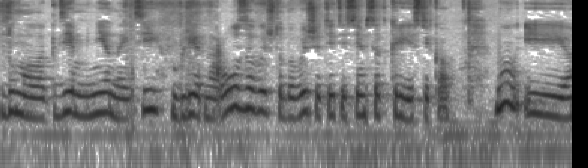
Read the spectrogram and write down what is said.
думала, где мне найти бледно-розовый, чтобы вышить эти 70 крестиков. Ну и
